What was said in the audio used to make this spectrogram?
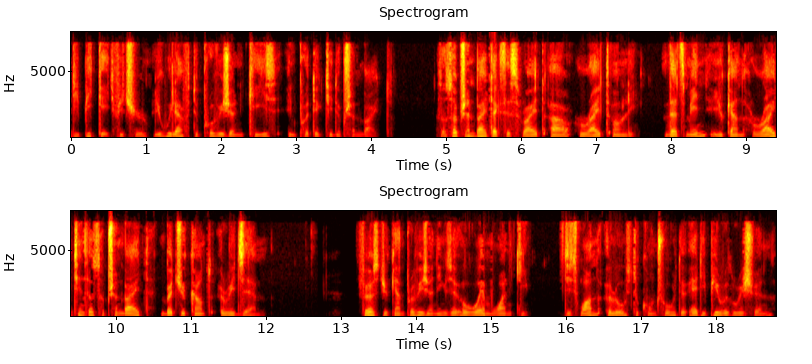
RDP CAID feature, you will have to provision keys in protected option byte. Those option byte access rights are write only. That means you can write in those option byte, but you can't read them. First, you can provisioning the OM1 key. This one allows to control the RDP regression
